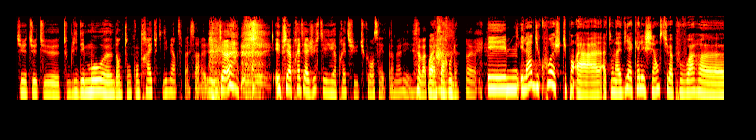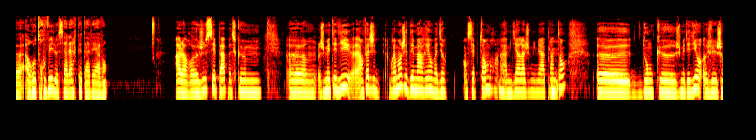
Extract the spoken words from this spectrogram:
tu tu tu oublies des mots euh, dans ton contrat et tu te dis merde, c'est pas ça. Et puis après, tu ajustes et après tu tu commences à être pas mal et ça va quoi. Ouais, ça roule. Ouais, ouais. Et, et là, du coup, tu penses, à, à ton avis, à quelle échéance tu vas pouvoir euh, retrouver le salaire que tu avais avant Alors euh, je sais pas parce que euh, je m'étais dit en fait j'ai vraiment j'ai démarré on va dire en septembre à me dire là je m'y mets à plein Mm. temps. Euh, donc euh, je m'étais dit je, je,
